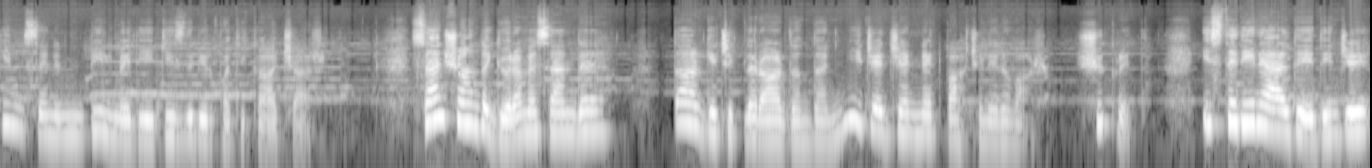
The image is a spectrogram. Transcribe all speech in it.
kimsenin bilmediği gizli bir patika açar. Sen şu anda göremesen de dar geçitler ardında nice cennet bahçeleri var. Şükret. İstediğini elde edince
